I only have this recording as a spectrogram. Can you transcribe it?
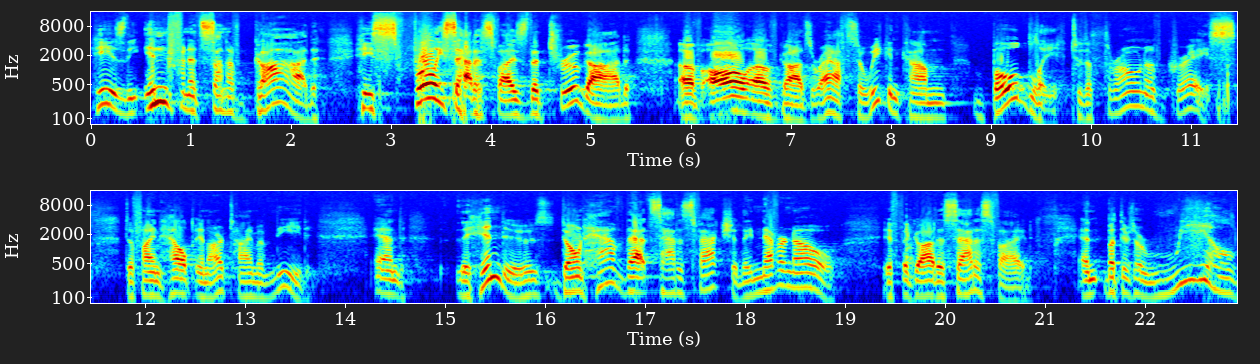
he is the infinite Son of God. He fully satisfies the true God of all of God's wrath. So we can come boldly to the throne of grace to find help in our time of need. And the Hindus don't have that satisfaction. They never know if the God is satisfied. And, but there's a real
